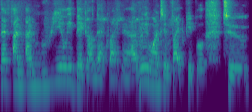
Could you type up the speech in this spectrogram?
that I'm I'm really big on that right now. I really want to invite people to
